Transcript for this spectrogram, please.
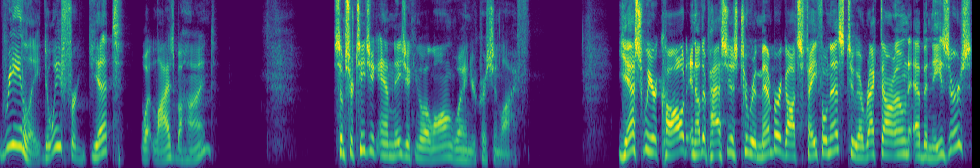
Really, do we forget what lies behind? Some strategic amnesia can go a long way in your Christian life. Yes, we are called in other passages to remember God's faithfulness, to erect our own Ebenezer's,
